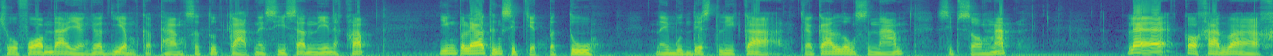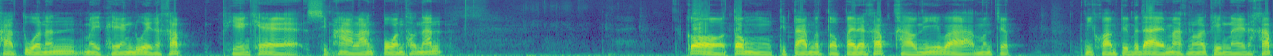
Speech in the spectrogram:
โชว์ฟอร์มได้อย่างยอดเยี่ยมกับทางสตุตการ์ดในซีซั่นนี้นะครับ ยิงไปแล้วถึง 17 ประตูในบุนเดสลีกาจากการลงสนาม 12 นัด และก็คาดว่าค่าตัวนั้นไม่แพงด้วยนะครับ เพียงแค่ 15 ล้านปอนด์เท่านั้น ก็ต้องติดตามกันต่อไปนะครับ ข่าวนี้ว่ามันจะมีความเป็นไปได้มากน้อยเพียงไหนนะครับ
